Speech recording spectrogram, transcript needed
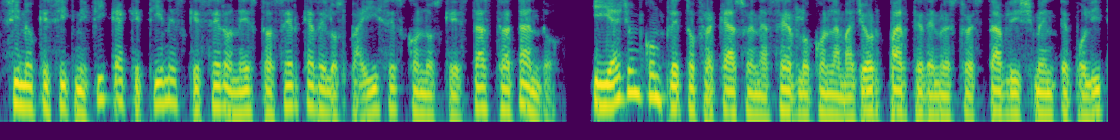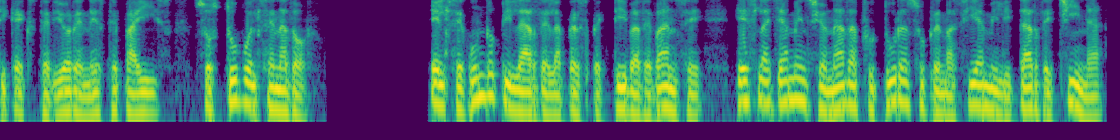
sino que significa que tienes que ser honesto acerca de los países con los que estás tratando, y hay un completo fracaso en hacerlo con la mayor parte de nuestro establishment de política exterior en este país, sostuvo el senador. El segundo pilar de la perspectiva de Vance es la ya mencionada futura supremacía militar de China,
